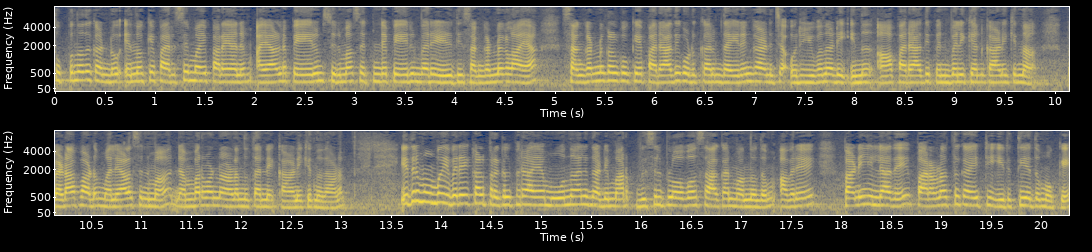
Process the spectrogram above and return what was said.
തുപ്പുന്നത് കണ്ടു എന്നൊക്കെ പരസ്യമായി പറയാനും അയാളുടെ പേരും സിനിമാ സെറ്റിന്റെ പേരും വരെ എഴുതി സംഘടനകളായ സംഘടനകൾക്കൊക്കെ പരാതി കൊടുക്കാനും ധൈര്യം കാണിച്ച ഒരു യുവനടി ഇന്ന് ആ പരാതി പിൻവലിക്കാൻ കാണിക്കുന്ന പെടാപ്പാടും മലയാള സിനിമ നമ്പർ വൺ ആണെന്ന് തന്നെ കാണിക്കുന്നതാണ്. ഇതിനു മുമ്പ് ഇവരെക്കാൾ പ്രഗത്ഭരായ മൂന്നാൽ നടിമാർ വിസിൽ ബ്ലോവേഴ്സ് ആകാൻ വന്നതും അവരെ പണിയില്ലാതെ പറണത്ത് കയറ്റി ഇരുത്തിയതുമൊക്കെ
